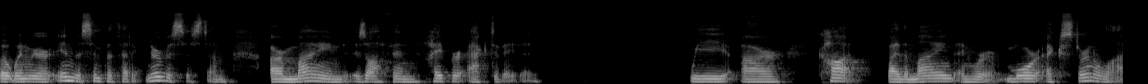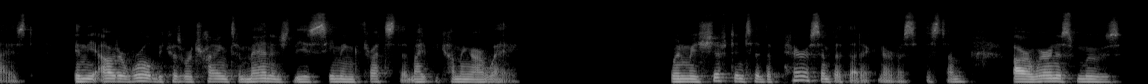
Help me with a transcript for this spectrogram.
But when we're in the sympathetic nervous system, our mind is often hyperactivated. We are caught by the mind and we're more externalized in the outer world because we're trying to manage these seeming threats that might be coming our way. When we shift into the parasympathetic nervous system, our awareness moves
